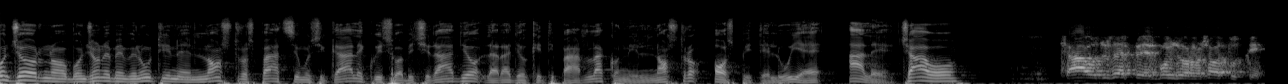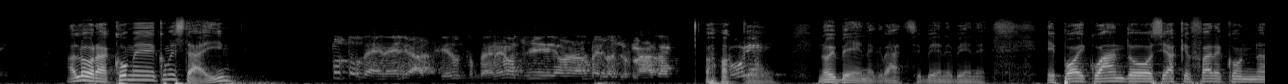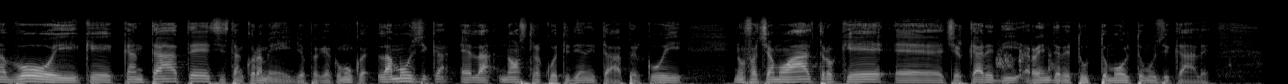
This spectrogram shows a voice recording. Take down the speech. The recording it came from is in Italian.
Buongiorno, buongiorno e benvenuti nel nostro spazio musicale qui su ABC Radio, la radio che ti parla con il nostro ospite, lui è Ale. Ciao! Ciao Giuseppe, buongiorno, ciao a tutti. Allora, come, come stai? Tutto bene, grazie, tutto bene. Oggi è una bella giornata. Ok, noi bene, grazie, bene, bene. E poi quando si ha a che fare con voi che cantate si sta ancora meglio, perché comunque la musica è la nostra quotidianità, per cui non facciamo altro che eh, cercare di rendere tutto molto musicale.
